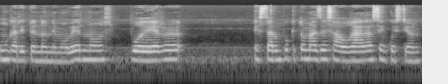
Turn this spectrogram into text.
un carrito en donde movernos, poder estar un poquito más desahogadas en cuestión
